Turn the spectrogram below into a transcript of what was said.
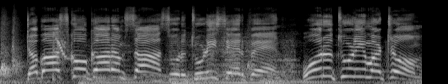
டபாஸ்கோ காரம் சாஸ் ஒரு துளி சேர்ப்பேன். ஒரு துளி மட்டும்.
